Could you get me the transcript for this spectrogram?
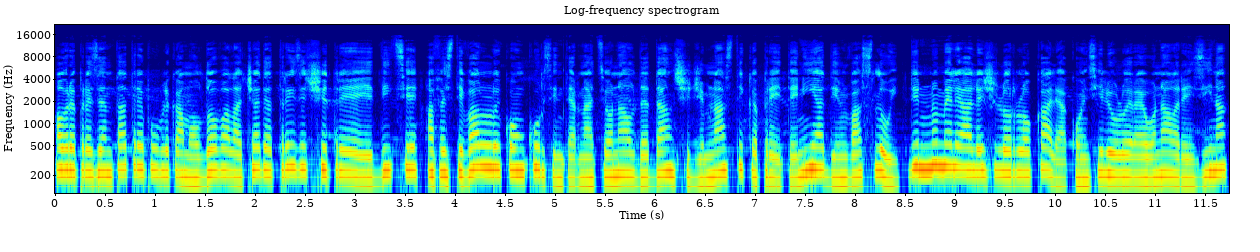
au reprezentat Republica Moldova la cea de-a 33-a ediție a festivalului concurs internațional de dans și gimnastică Prietenia din Vaslui. Din numele aleșilor locale a Consiliului Raional Rezina,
